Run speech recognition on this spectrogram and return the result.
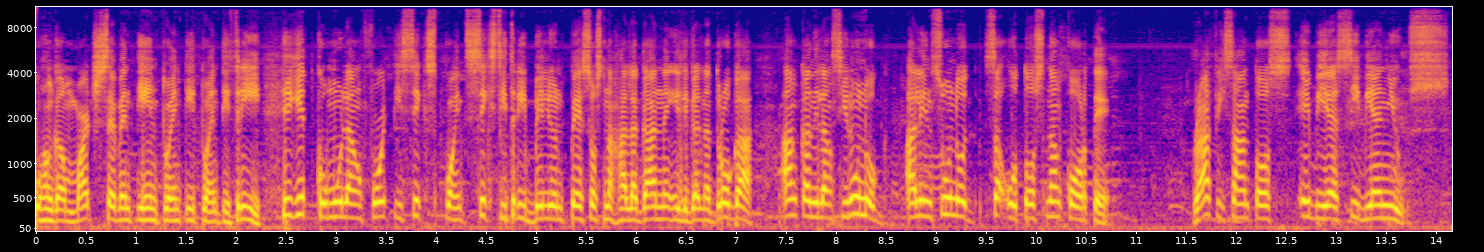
hanggang March 17, 2023, higit kumulang 46.63 billion pesos na halaga ng iligal na droga ang kanilang sinunog alinsunod sa utos ng korte. Rafi Santos, ABS-CBN News.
